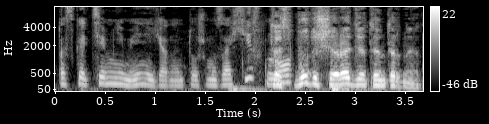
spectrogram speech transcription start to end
так сказать, тем не менее, я, наверное, тоже мазохист. То Но... есть будущее радио это интернет.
